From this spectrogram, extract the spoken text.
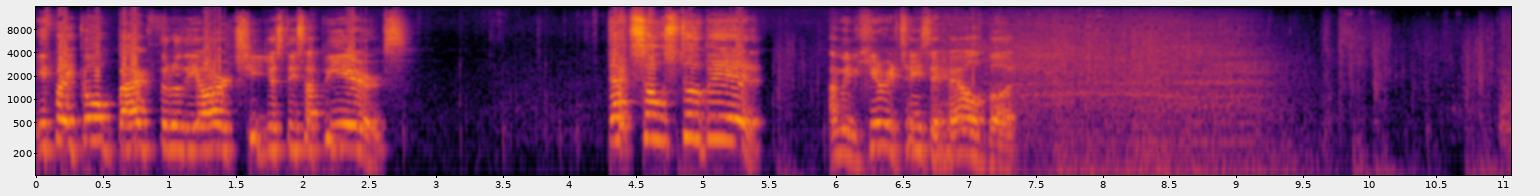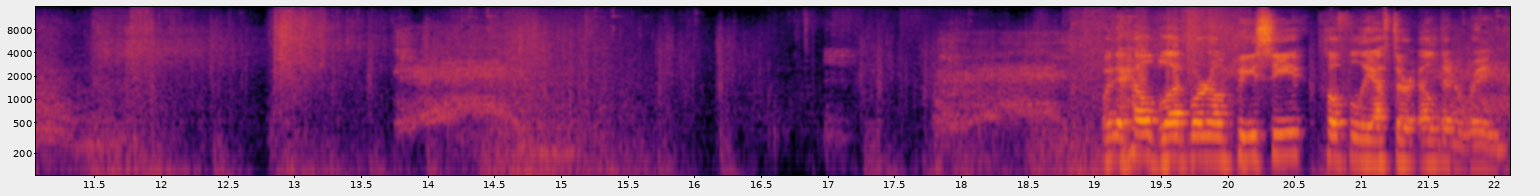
If I go back through the arch, he just disappears! That's so stupid! I mean, he retains the health, but... When the hell Bloodborne on PC? Hopefully after Elden Ring.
